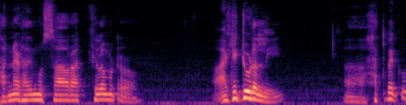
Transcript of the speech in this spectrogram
ಹನ್ನೆರಡು, ಹದಿಮೂರು ಸಾವಿರ ಕಿಲೋಮೀಟ್ರು ಆಲ್ಟಿಟ್ಯೂಡಲ್ಲಿ ಹತ್ತಬೇಕು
